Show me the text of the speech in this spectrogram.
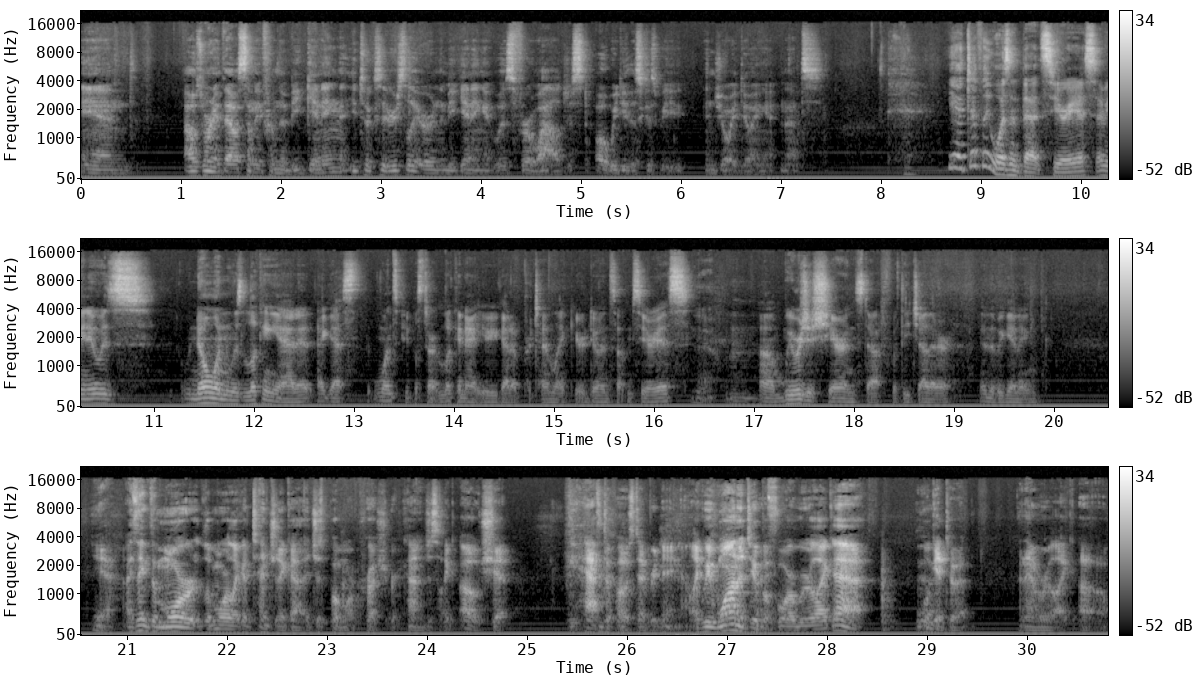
and. I was wondering if that was something from the beginning that you took seriously, or in the beginning it was for a while just oh we do this because we enjoy doing it, and that's Yeah, it definitely wasn't that serious. I mean, it was. No one was looking at it. I guess once people start looking at you, you got to pretend like you're doing something serious. Yeah. Um, we were just sharing stuff with each other in the beginning. Yeah, I think the more the more like attention it got, it just put more pressure. Kind of just like, oh shit, we have to post every day now. Like we wanted to before, we were like, ah, we'll get to it, and then we are like, oh,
